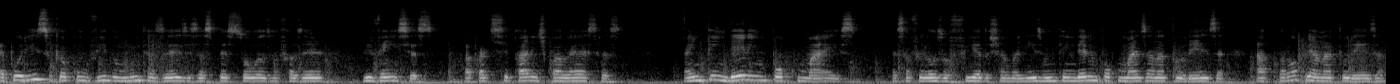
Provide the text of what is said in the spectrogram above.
É por isso que eu convido muitas vezes as pessoas a fazer vivências, a participarem de palestras, a entenderem um pouco mais essa filosofia do xamanismo, entenderem um pouco mais a natureza, a própria natureza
